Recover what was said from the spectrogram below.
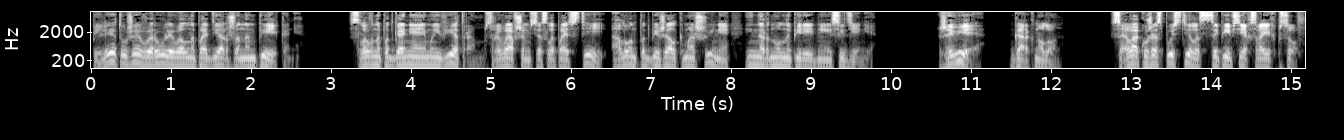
Пилет уже выруливал на подержанном пейкане. Словно подгоняемый ветром, срывавшимся с лопастей, Алон подбежал к машине и нырнул на переднее сиденье. «Живее!» — гаркнул он. «Совак уже спустила с цепи всех своих псов».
